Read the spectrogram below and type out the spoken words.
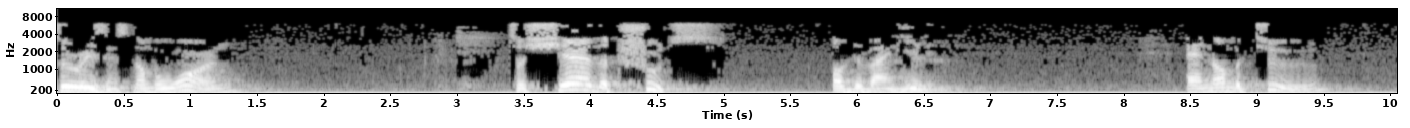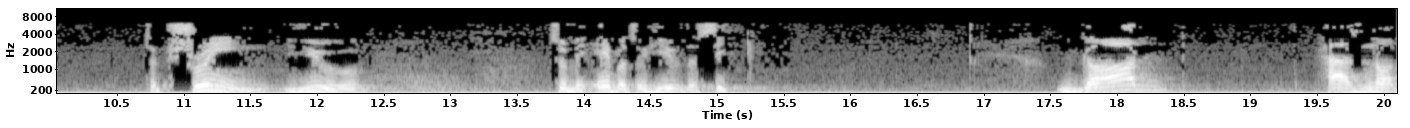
two reasons. Number one, to share the truths of divine healing. And number two, to train you to be able to heal the sick. God has not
